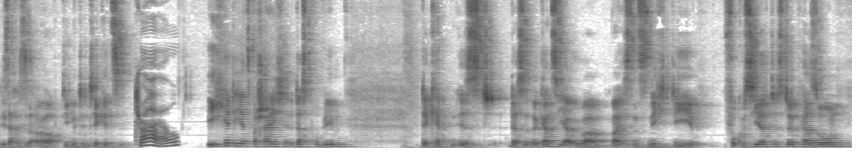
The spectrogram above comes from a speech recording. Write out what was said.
die Sache ist aber auch die mit den Tickets. Trial. Ich hätte jetzt wahrscheinlich das Problem, der Captain ist das ganze Jahr über meistens nicht die fokussierteste Person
